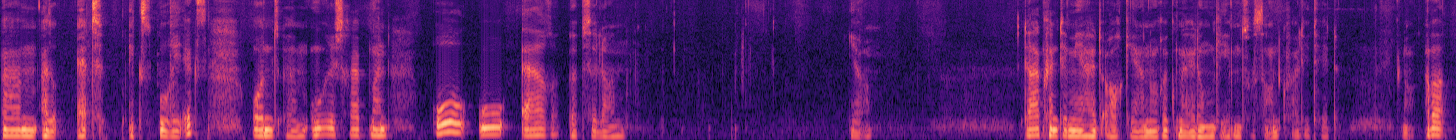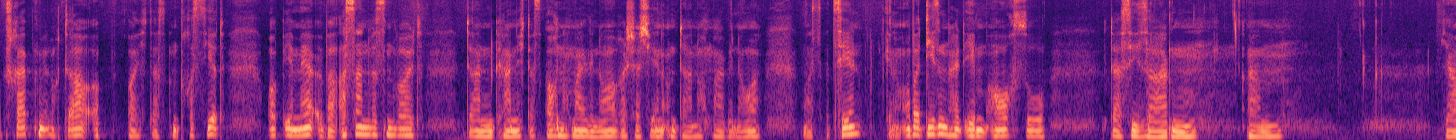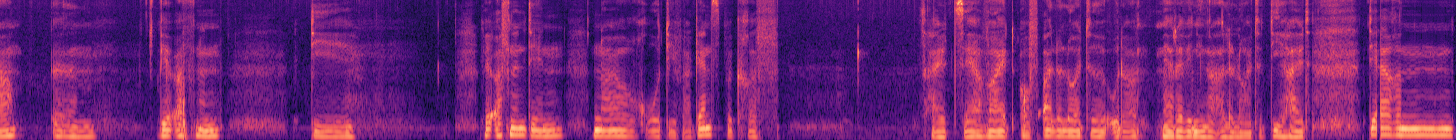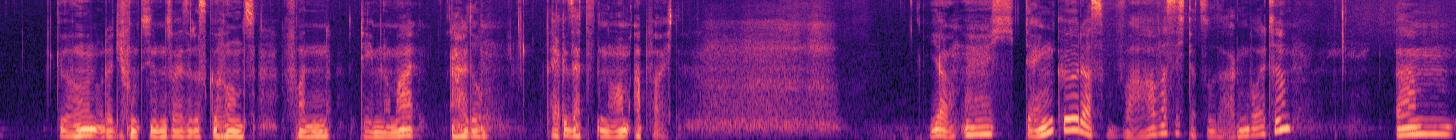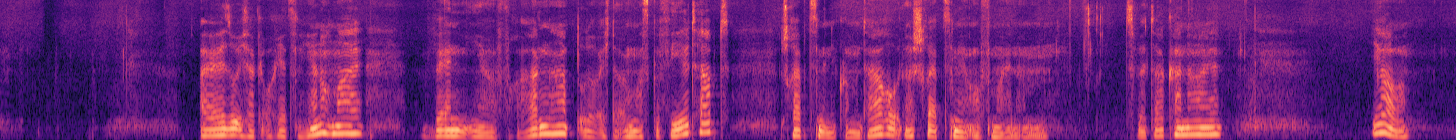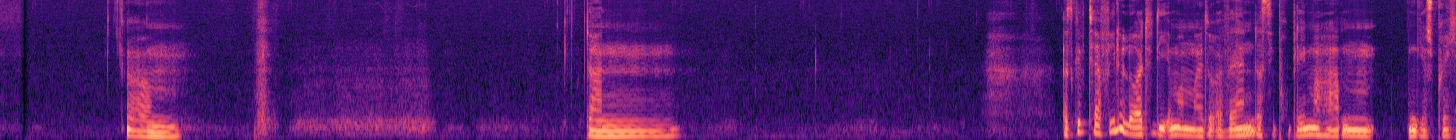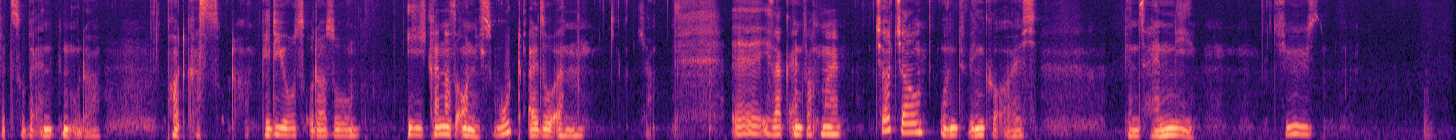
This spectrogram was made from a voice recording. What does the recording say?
ähm, also at X Uri X und ähm, Uri schreibt man O-U-R-Y. Ja. Da könnt ihr mir halt auch gerne Rückmeldungen geben zur Soundqualität. Genau. Aber schreibt mir doch da, ob euch das interessiert, ob ihr mehr über Assan wissen wollt, dann kann ich das auch nochmal genauer recherchieren und da nochmal genauer was erzählen. Genau, aber die sind halt eben auch so, dass sie sagen, ähm, ja, ähm, wir öffnen die, wir öffnen den Neurodivergenzbegriff halt sehr weit auf alle Leute oder mehr oder weniger alle Leute, die halt deren Gehirn oder die Funktionsweise des Gehirns von dem Normal, also der gesetzten Norm abweicht. Ja, ich denke, das war, was ich dazu sagen wollte. Ähm, also, ich sage auch jetzt hier nochmal, wenn ihr Fragen habt oder euch da irgendwas gefehlt habt, schreibt es mir in die Kommentare oder schreibt es mir auf meinem Twitter-Kanal. Ja, ähm, dann. Es gibt ja viele Leute, die immer mal so erwähnen, dass sie Probleme haben, Gespräche zu beenden oder Podcasts oder Videos oder so. Ich kann das auch nicht so gut, also ähm, ja. Äh, ich sag einfach mal ciao ciao und winke euch ins Handy. Tschüss.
